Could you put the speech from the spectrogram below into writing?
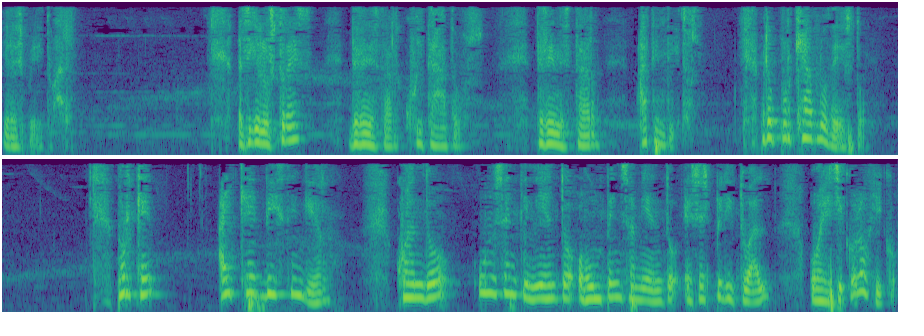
y el espiritual. Así que los tres deben estar cuidados, deben estar atendidos. Pero ¿por qué hablo de esto? Porque hay que distinguir cuando un sentimiento o un pensamiento es espiritual o es psicológico.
